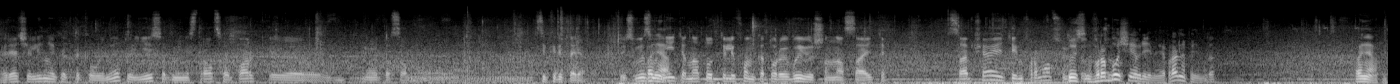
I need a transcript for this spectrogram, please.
Горячей линии как таковой нету, есть администрация парка, э, ну это самое, секретаря. То есть вы Понятно. звоните на тот телефон, который вывешен на сайте, сообщаете информацию. То есть в рабочее время, я правильно понимаю? Да. Понятно.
